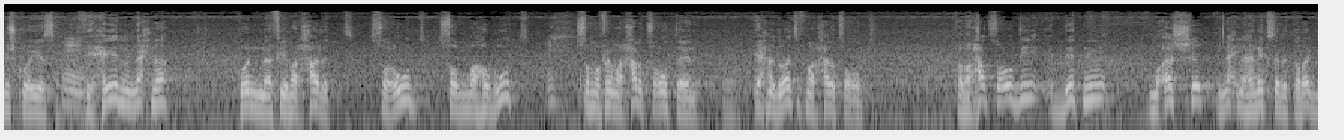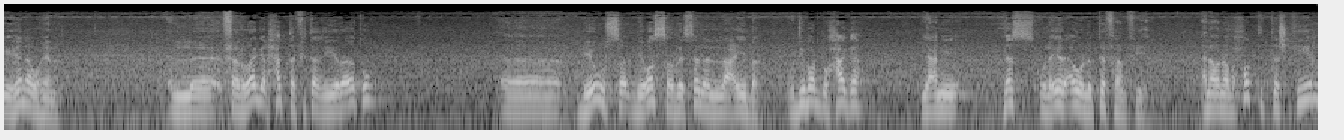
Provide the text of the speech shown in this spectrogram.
مش كويسة. مم. في حين إن إحنا كنا في مرحلة صعود ثم هبوط ثم في مرحلة صعود تاني. إحنا دلوقتي في مرحلة صعود. فمرحلة الصعود دي ادتني مؤشر إن إحنا أيوة. هنكسب الترجي هنا وهنا. فالراجل حتى في تغييراته آه، بيوصل بيوصل رسالة للعيبة. ودي برضو حاجة يعني ناس قليلة قوي اللي بتفهم فيها. أنا وأنا بحط التشكيل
